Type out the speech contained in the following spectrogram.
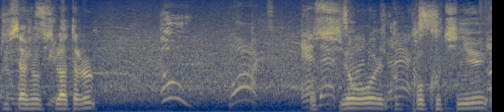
du sergent Slaughter. Attention, les coups de poing continuent. A.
